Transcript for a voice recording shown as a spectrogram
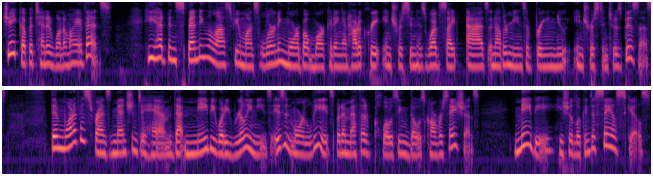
Jacob attended one of my events. He had been spending the last few months learning more about marketing and how to create interest in his website, ads, and other means of bringing new interest into his business. Then one of his friends mentioned to him that maybe what he really needs isn't more leads, but a method of closing those conversations. Maybe he should look into sales skills.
